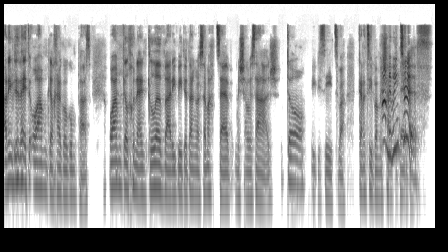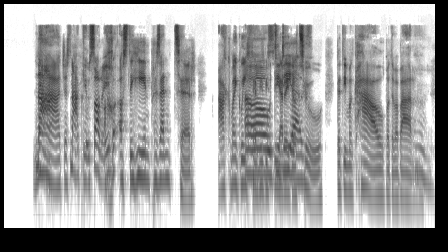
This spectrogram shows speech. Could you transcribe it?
a ni'n mynd i ddweud o amgylch ag o gwmpas. O amgylch hwnna yn glyfar i beidio dangos ymateb Michelle Visage. Do. BBC, ti'n ba. Garanti bod Michelle... Am yw'n tyff? Na, na, just... Na, gyw, sorry. Och, os di hi'n presenter ac mae'n gweithio oh, BBC ar Radio 2, dydy ma'n cael bod efo barn. Mm.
